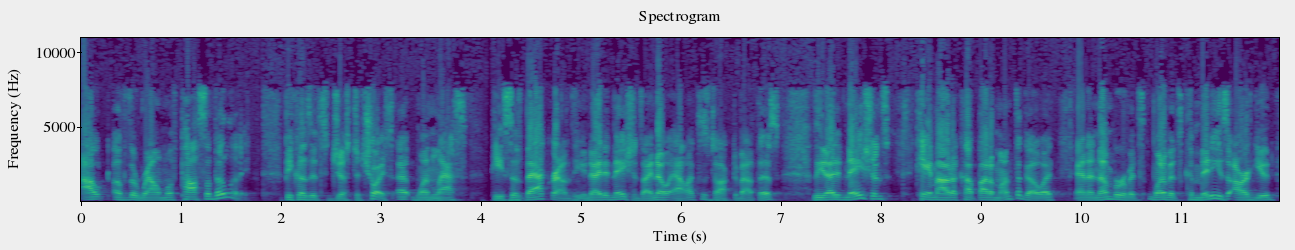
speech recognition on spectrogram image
out of the realm of possibility because it's just a choice. Uh, one last piece of background: the United Nations. I know Alex has talked about this. The United Nations came out a, about a month ago, and, and a number of its one of its committees argued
